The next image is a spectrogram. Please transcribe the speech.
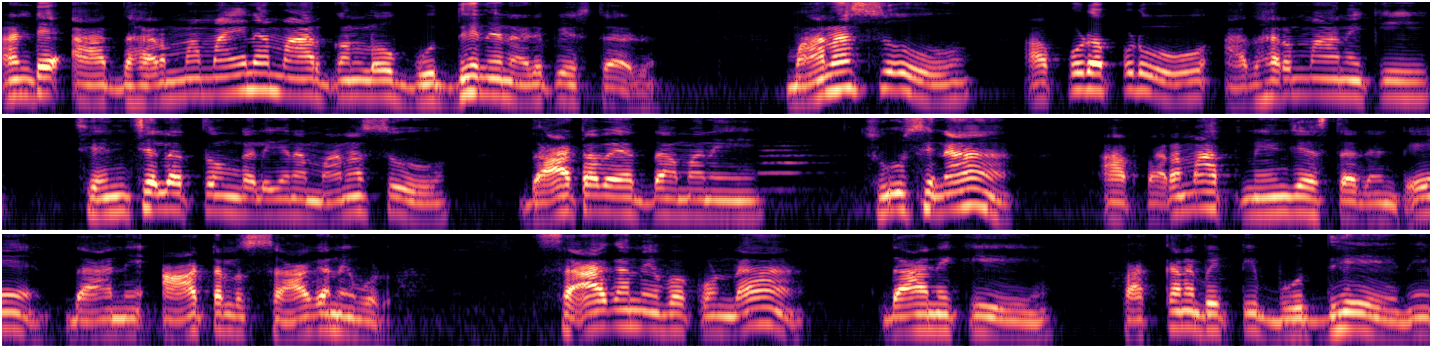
అంటే ఆ ధర్మమైన మార్గంలో బుద్ధిని నడిపిస్తాడు. మనస్సు అప్పుడప్పుడు అధర్మానికి చంచలత్వం కలిగిన మనస్సు దాటవేద్దామని చూసినా ఆ పరమాత్మ ఏం చేస్తాడంటే దాని ఆటలు సాగనివ్వడు. సాగనివ్వకుండా దానికి పక్కన పెట్టి బుద్ధిని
